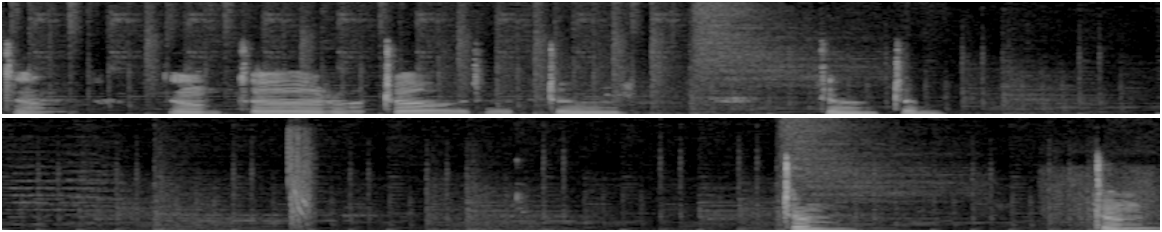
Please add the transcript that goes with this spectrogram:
Тум. Dun, dun, dun, dun, dun, dun, dun. Dun, dun.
